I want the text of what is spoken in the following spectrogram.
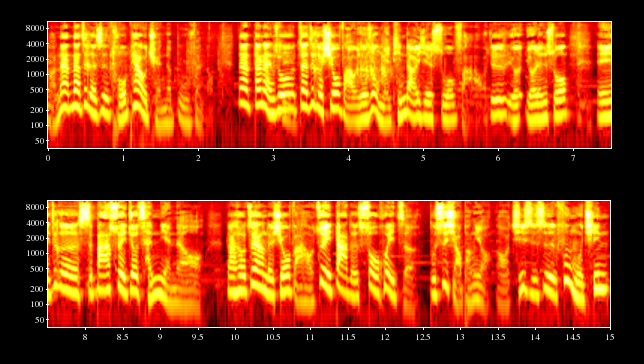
好，那那这个是投票权的部分哦。那当然说，在这个修法，有时候我们也听到一些说法哦，就是有有人说，诶，这个十八岁就成年了哦。那说这样的修法哦，最大的受惠者不是小朋友哦，其实是父母亲。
